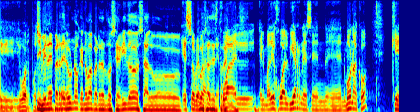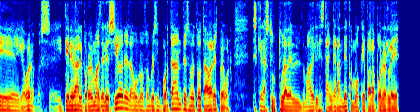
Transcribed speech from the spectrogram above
y- y bueno, pues. y viene de perder uno que no va a perder dos seguidos, salvo Eso me cosas parece. Juega extrañas. el, el Madrid juega el viernes en, en Mónaco, que, que, bueno, pues eh, y tiene vale problemas de lesiones, algunos hombres importantes, sobre todo Tavares, pero bueno, es que la estructura del Madrid es tan grande como que para ponerle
